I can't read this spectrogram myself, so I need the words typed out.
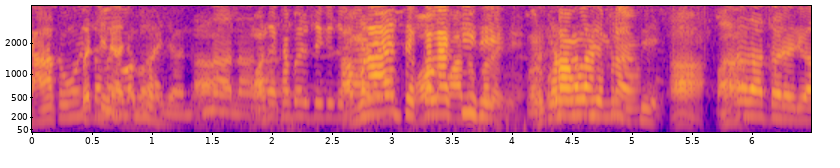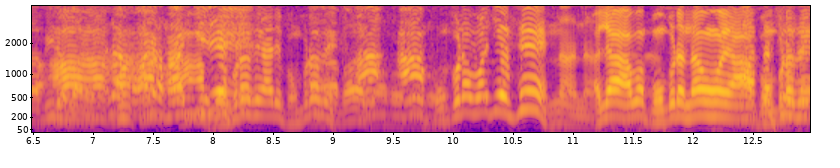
આ તો હું બદલી. ના ના મને ખબર હતી કે હમણાં આ છે, કલાકથી છે. વરઘોડામાંથી હમણાં આવ્યો. હા. પાડો જાતો રહ્યો, આ બીજો હા, પાડો. હા, પાડો હા, દે. ભૂંપડો છે. આરે ભૂંપડા છે આ. ભૂંપડા વળગ્યો છે. ના ના. અલ્યા આવા ભૂંપડા ના હોય આ ભૂંપડા ભૂંપડો છે?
